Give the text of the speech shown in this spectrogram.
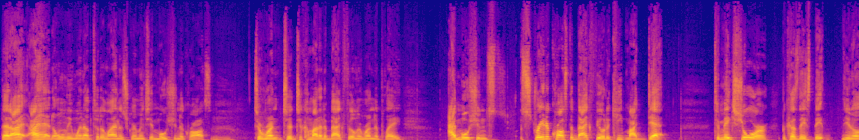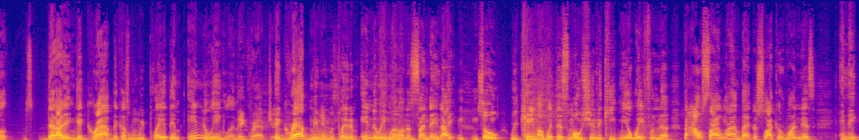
that I, I had only went up to the line of scrimmage and motioned across mm-hmm. to run to, to come out of the backfield and run the play. I motioned straight across the backfield to keep my depth to make sure because they, they you know that I didn't get grabbed because when we played them in New England, They grabbed you. They grabbed me when we played them in New England on a Sunday night. So we came up with this motion to keep me away from the, the outside linebacker so I could run this. And they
